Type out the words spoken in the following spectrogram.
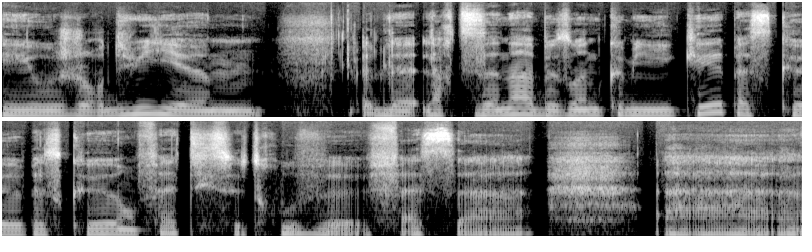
et aujourd'hui, l'artisanat a besoin de communiquer parce que parce que en fait, il se trouve face à, à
